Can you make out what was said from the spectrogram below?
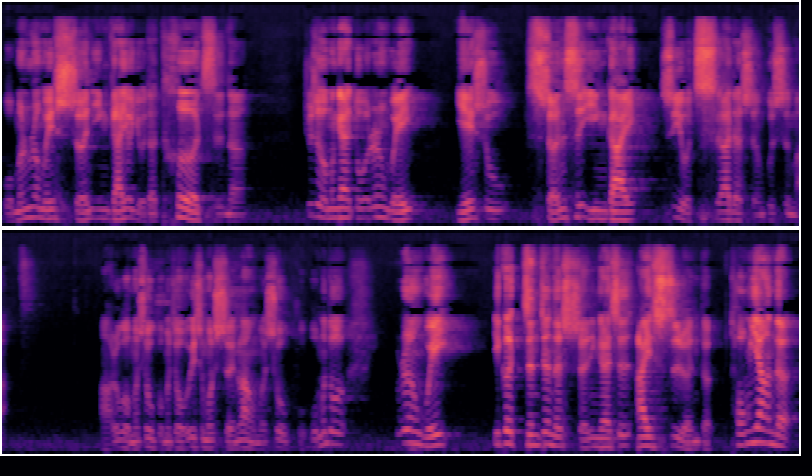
我们认为神应该要有的特质呢，就是我们应该都认为耶稣神是应该是有慈爱的神，不是吗？啊，如果我们受苦，我们说为什么神让我们受苦？我们都认为一个真正的神应该是爱世人的。同样的。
